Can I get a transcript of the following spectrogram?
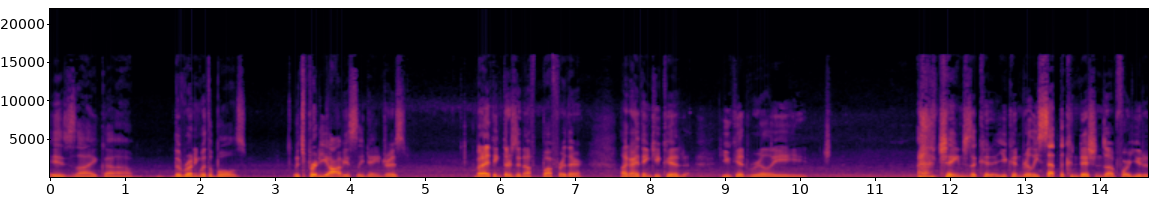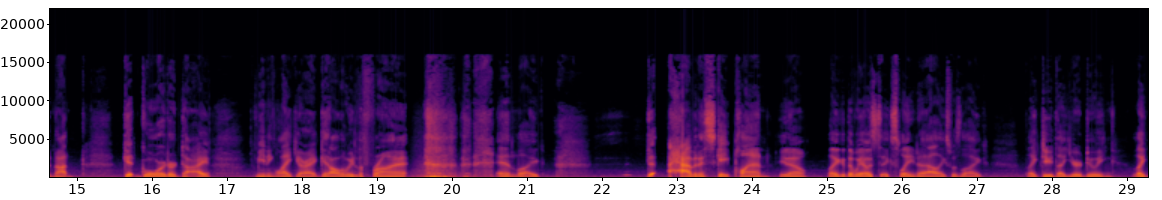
is like um, the running with the bulls. It's pretty obviously dangerous, but I think there's enough buffer there. Like I think you could, you could really change the. You can really set the conditions up for you to not get gored or die. Meaning, like, all right, get all the way to the front, and like have an escape plan, you know? Like the way I was explaining to Alex was like like dude, like you're doing like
